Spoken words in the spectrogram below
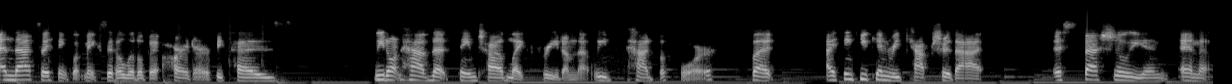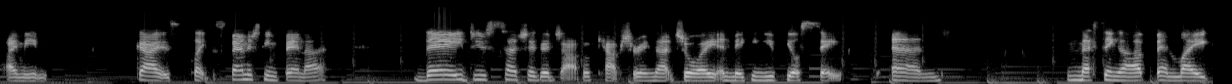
and that's I think what makes it a little bit harder because we don't have that same childlike freedom that we had before, but I think you can recapture that, especially in and I mean, guys like Spanish Sin they do such a good job of capturing that joy and making you feel safe and messing up and like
